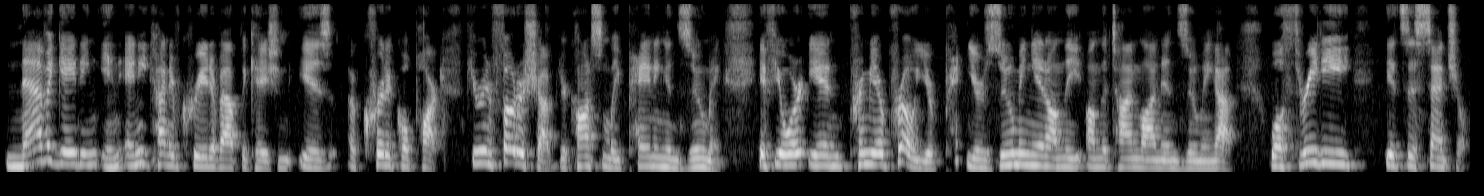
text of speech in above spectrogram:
navigating in any kind of creative application is a critical part. If you're in Photoshop, you're constantly panning and zooming. If you're in Premiere Pro, you're you're zooming in on the on the timeline and zooming out. Well, 3D it's essential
